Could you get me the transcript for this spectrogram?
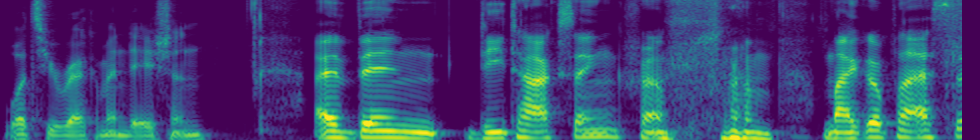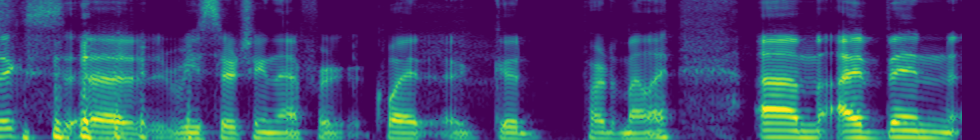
What's your recommendation? I've been detoxing from from microplastics, uh, researching that for quite a good part of my life. Um, I've been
